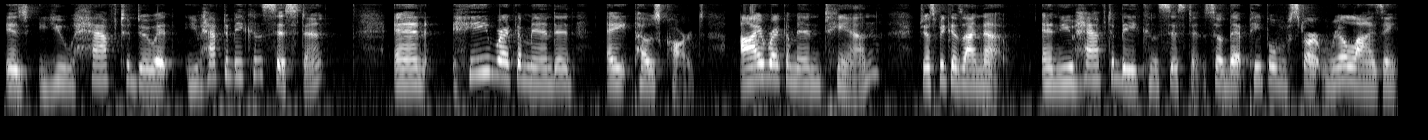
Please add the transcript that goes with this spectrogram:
is you have to do it, you have to be consistent. And he recommended 8 postcards. I recommend 10 just because I know and you have to be consistent so that people start realizing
